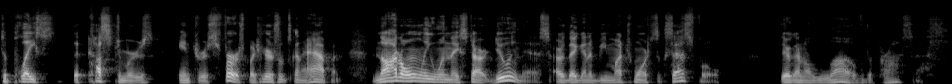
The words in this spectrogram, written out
to place the customer's interest first but here's what's going to happen not only when they start doing this are they going to be much more successful they're going to love the process.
